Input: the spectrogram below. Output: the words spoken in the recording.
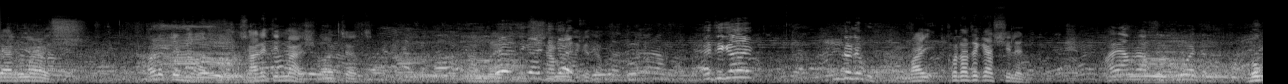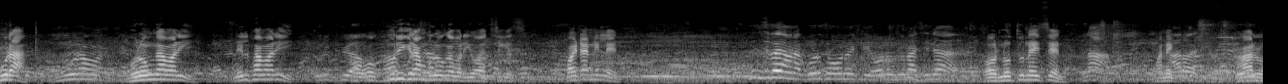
চার মাস। সাড়ে তিন মাস। সাড়ে তিন মাস? আচ্ছা আচ্ছা। আমরা সামনের দিকে যাব। ভাই কোথা থেকে আসছিলেন? ভাই আমরা বগুড়া? ভুরঙ্গামারি? নীলফামারি? ও কুড়িগ্রাম ভুরঙ্গামারি ও আচ্ছা, ঠিক আছে। কয়টা নিলেন? ভাই আমরা গরু তো অনেক অনেকজন আছি না। ও নতুন আইছেন? না মানে আরও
